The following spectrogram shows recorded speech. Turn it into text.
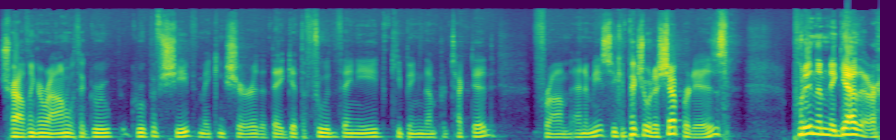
traveling around with a group group of sheep, making sure that they get the food that they need, keeping them protected from enemies. So you can picture what a shepherd is. Putting them together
